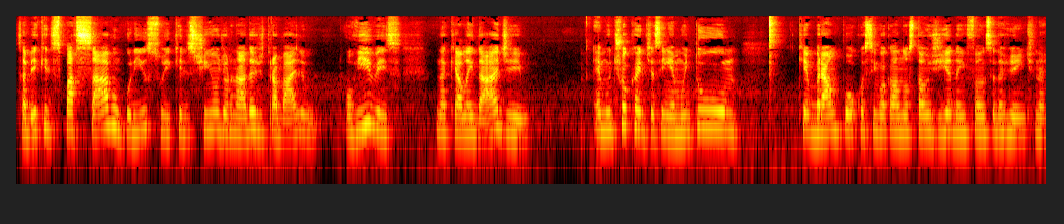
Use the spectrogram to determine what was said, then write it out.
saber que eles passavam por isso e que eles tinham jornadas de trabalho horríveis naquela idade é muito chocante, assim, é muito quebrar um pouco assim com aquela nostalgia da infância da gente, né?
